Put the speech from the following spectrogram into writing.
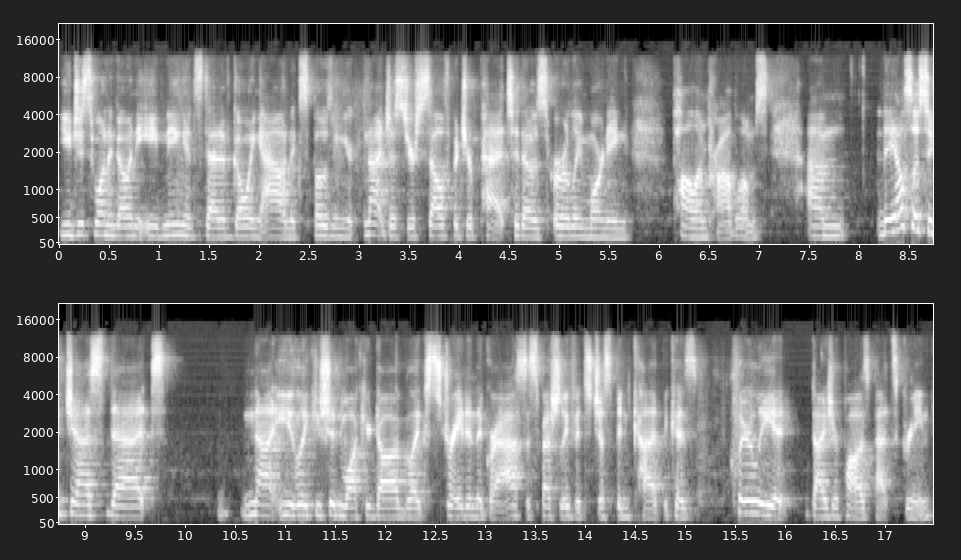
you just want to go in the evening instead of going out and exposing your not just yourself but your pet to those early morning pollen problems. Um, they also suggest that not you like you shouldn't walk your dog like straight in the grass, especially if it's just been cut because clearly it dyes your paws pets green.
